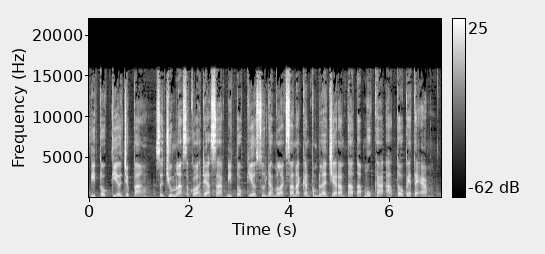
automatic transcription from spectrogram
di Tokyo, Jepang, sejumlah sekolah dasar di Tokyo sudah melaksanakan pembelajaran tatap muka atau PTM.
